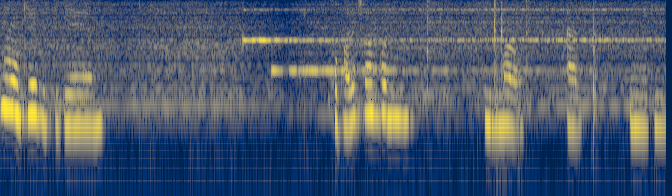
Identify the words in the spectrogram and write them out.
اوکی بود دیگه. خب حالا چیکار می‌کنیم؟ فیلم ها رو از این یکی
